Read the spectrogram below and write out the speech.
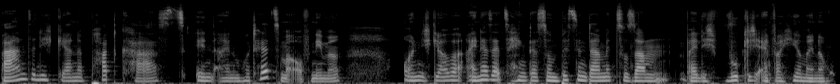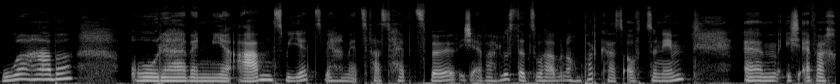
wahnsinnig gerne Podcasts in einem Hotelzimmer aufnehme. Und ich glaube, einerseits hängt das so ein bisschen damit zusammen, weil ich wirklich einfach hier meine Ruhe habe. Oder wenn mir abends wie jetzt, wir haben jetzt fast halb zwölf, ich einfach Lust dazu habe, noch einen Podcast aufzunehmen, ähm, ich einfach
